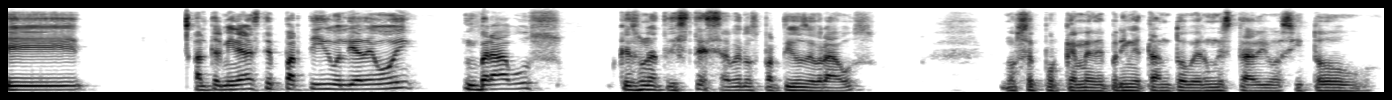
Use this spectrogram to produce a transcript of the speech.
Eh, al terminar este partido el día de hoy, Bravos, que es una tristeza ver los partidos de Bravos, no sé por qué me deprime tanto ver un estadio así todo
